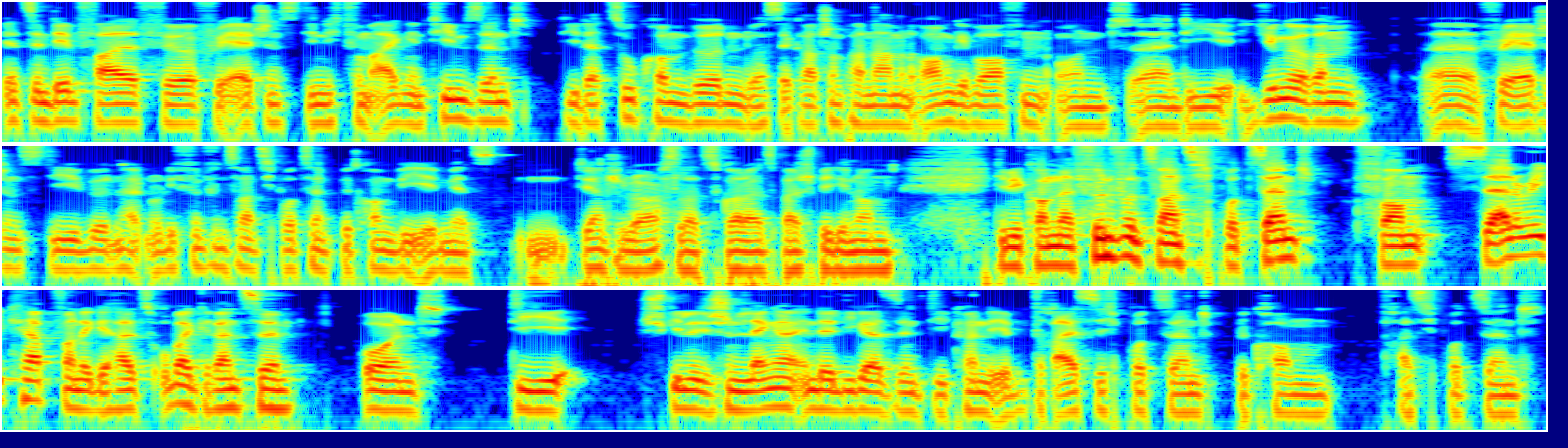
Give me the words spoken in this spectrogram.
Jetzt in dem Fall für Free Agents, die nicht vom eigenen Team sind, die dazukommen würden. Du hast ja gerade schon ein paar Namen in den Raum geworfen und äh, die jüngeren äh, Free Agents, die würden halt nur die 25% bekommen, wie eben jetzt D'Angelo Russell hat Scott als Beispiel genommen. Die bekommen dann 25% vom Salary Cap, von der Gehaltsobergrenze und die Spieler, die schon länger in der Liga sind, die können eben 30% bekommen, 30%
